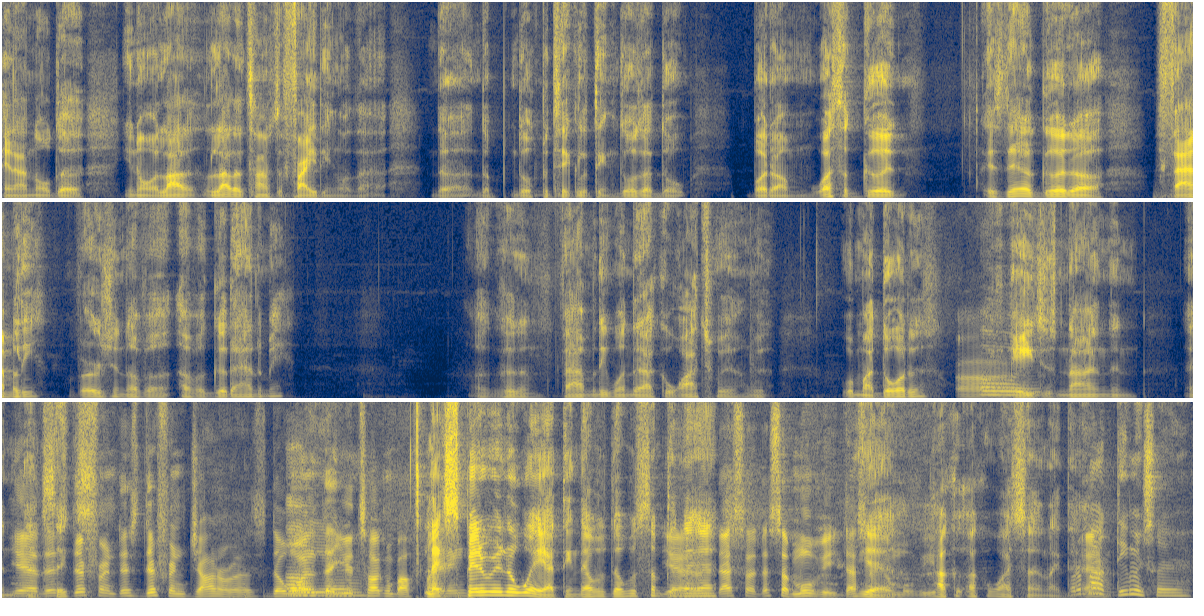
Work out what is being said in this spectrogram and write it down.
and I know the you know a lot of, a lot of times the fighting or the the, the those particular things those are dope. But um, what's a good? Is there a good uh family version of a of a good anime? A good family one that I could watch with with, with my daughters, Uh, ages nine and and, yeah, and there's six. different. There's different genres. The Oh, ones that you're talking about, fighting, like Spirited Away. I think that was that was something Yeah, like that. that's a that's a movie. That's yeah, like a movie. I could I could watch something like that. What that. about Demon Slayer?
